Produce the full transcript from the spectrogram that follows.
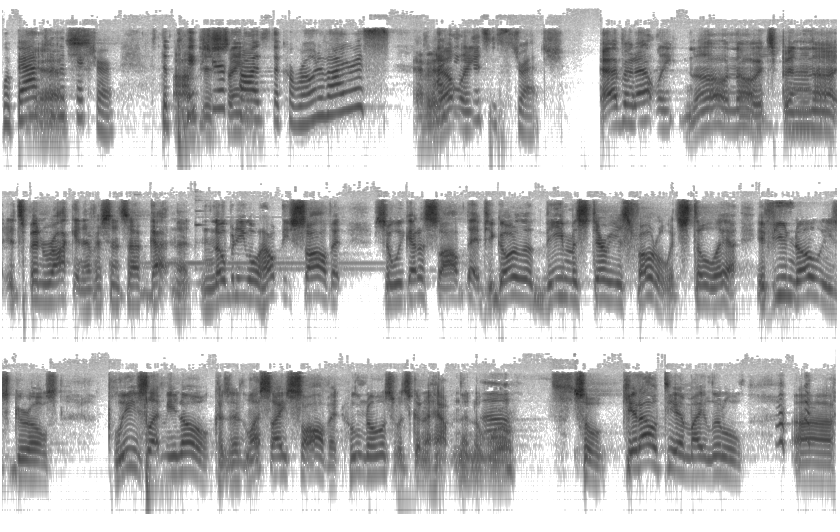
We're back to the picture. The picture caused the coronavirus? I Evidently, think that's a stretch. Evidently, no, no, it's been uh, it's been rocking ever since I've gotten it. Nobody will help me solve it, so we got to solve that. If you go to the, the mysterious photo, it's still there. If you know these girls, please let me know, because unless I solve it, who knows what's going to happen in the world. So get out there, my little uh,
